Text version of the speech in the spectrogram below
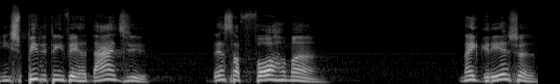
em espírito e em verdade dessa forma na igreja?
